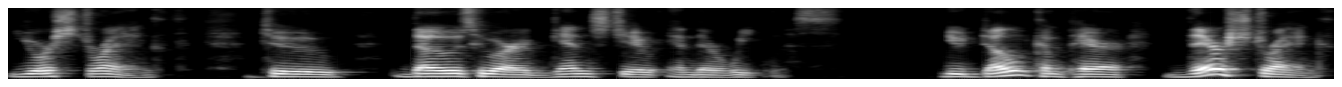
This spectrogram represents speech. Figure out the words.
your strength to those who are against you in their weakness. You don't compare their strength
